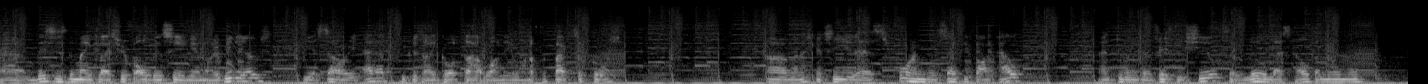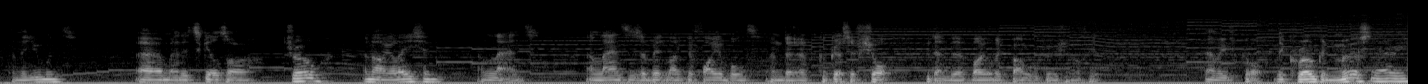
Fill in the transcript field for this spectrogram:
Um, this is the main class you've all been seeing in my videos, the Asari Adept, because I got that one in one of the packs of course. Um, and as you can see it has 475 health and 250 shield, so a little less health than normal than the humans. Um, and its skills are Throw, Annihilation and Lance. And Lance is a bit like the Firebolt and the Concussive Shot, but then the Biotic Power version of it. Then we've got the Krogan Mercenary,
